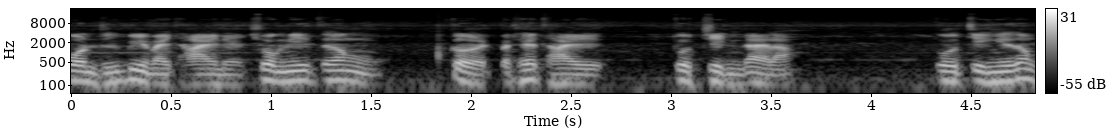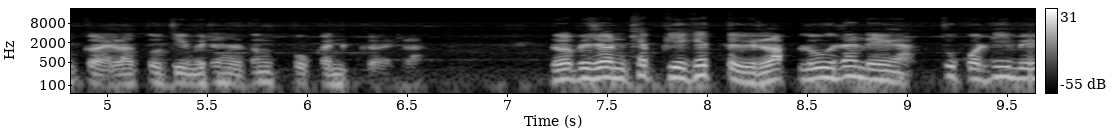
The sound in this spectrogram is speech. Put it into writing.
กลถึงปีใหม่ไทยเนี่ยช่วงนี้ต้องเกิดประเทศไทยตัวจริงได้แล้วตัวจริงที่ต้องเกิดแล้วตัวจริงประเทศไทยต้องปลุกกันเกิดล้วโดยประชาชนแค่เพียงแค่ตื่นรับรู้นั่นเองอะทุกคนที่มี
